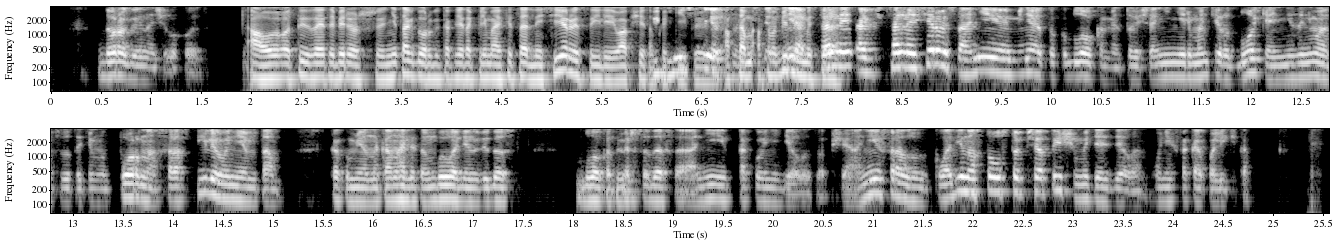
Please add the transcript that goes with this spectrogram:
Дорого иначе выходит. А ты за это берешь не так дорого, как я так понимаю, официальные сервисы или вообще там какие-то авто, автомобильные Нет, мастера? Официальные, официальные сервисы, они меняют только блоками, то есть они не ремонтируют блоки, они не занимаются вот этим вот порно с распиливанием там, как у меня на канале там был один видос, блок от Мерседеса, они такое не делают вообще. Они сразу, клади на стол 150 тысяч, мы тебе сделаем. У них такая политика.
